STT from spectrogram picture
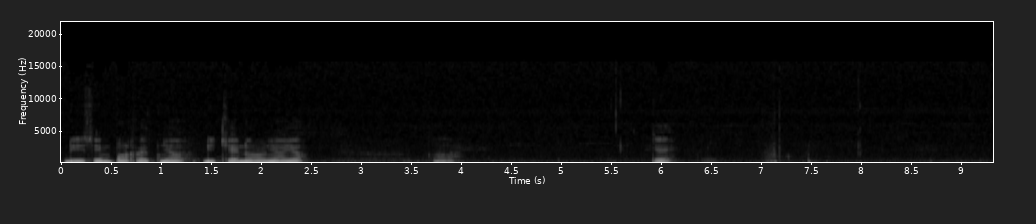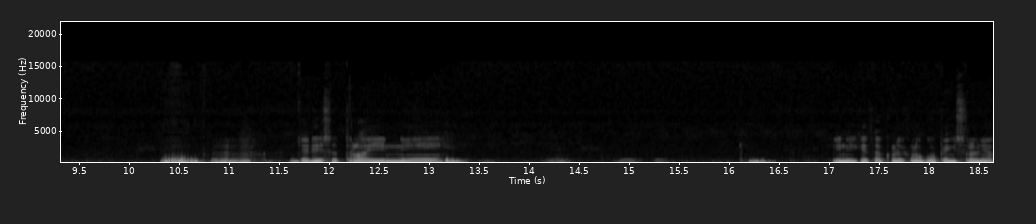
di simple rate nya di channelnya ya nah. oke okay. uh, jadi setelah ini ini kita klik logo pensilnya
